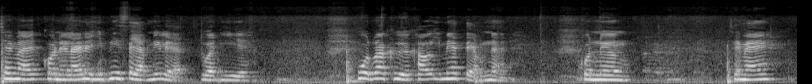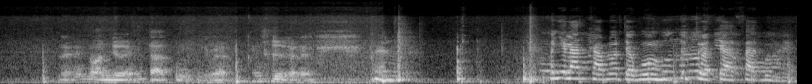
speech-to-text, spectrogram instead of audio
ใช่ไหมคนในไลน์เนี่ยยี่พี่แซมนี่แหละ ตัวดี พูดว่าคือเขาอีแม่แต้มเนี่ยคนหนึ่งใช่ไหมเนี่ยให้นอนเยอะให้ตาตูกอย่างเงี้ยทั้งคืนกันเลยพญรัตน์ขับรถจากวงไปตรวจจัดสัตว์บุญเนี่ย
